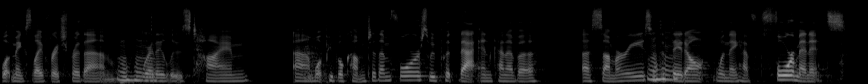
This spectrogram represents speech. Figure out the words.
what makes life rich for them, Mm-hmm. where they lose time, um, what people come to them for. So we put that in kind of a, a summary so Mm-hmm. that they don't when they have four minutes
